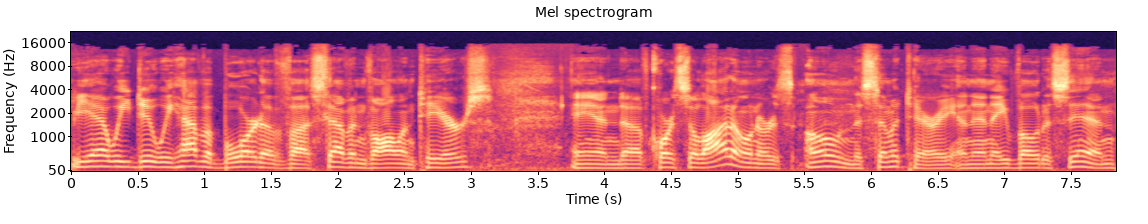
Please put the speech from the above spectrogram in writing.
Yeah, we do. We have a board of uh, seven volunteers. And uh, of course, the lot owners own the cemetery, and then they vote us in,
